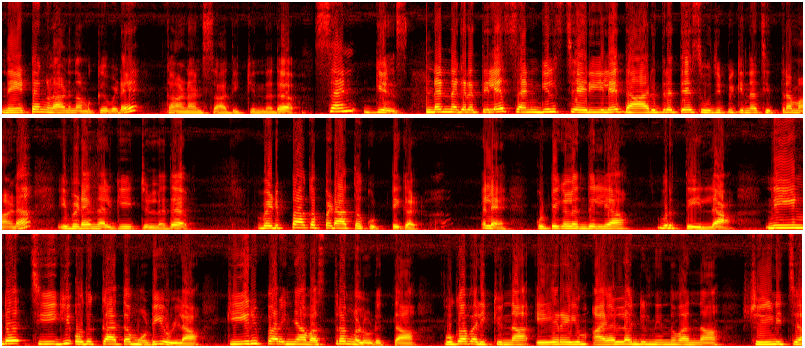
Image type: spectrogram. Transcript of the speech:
നേട്ടങ്ങളാണ് നമുക്കിവിടെ കാണാൻ സാധിക്കുന്നത്. സെന്റ് ഗിൽസ് ലണ്ടൻ നഗരത്തിലെ സെന്റ് ഗിൽസ് ചേരിയിലെ ദാരിദ്ര്യത്തെ സൂചിപ്പിക്കുന്ന ചിത്രമാണ് ഇവിടെ നൽകിയിട്ടുള്ളത്. വെടിപ്പാക്കപ്പെടാത്ത കുട്ടികൾ അല്ലെ? കുട്ടികൾ എന്തില്ല? വൃത്തിയില്ല. നീണ്ട് ചീകി ഒതുക്കാത്ത മുടിയുള്ള കീറിപ്പറിഞ്ഞ വസ്ത്രങ്ങളുടുത്ത പുകവലിക്കുന്ന ഏറെയും അയർലൻഡിൽ നിന്ന് വന്ന ക്ഷീണിച്ച്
